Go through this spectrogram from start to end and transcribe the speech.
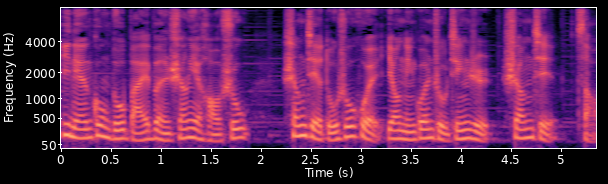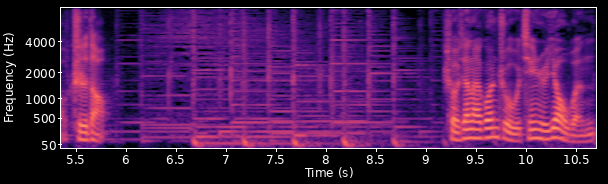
一年共读百本商业好书，商界读书会邀您关注今日商界早知道。首先来关注今日要闻，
